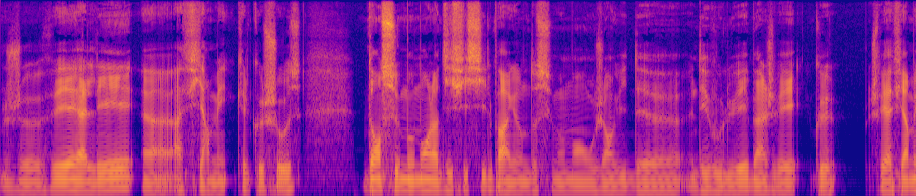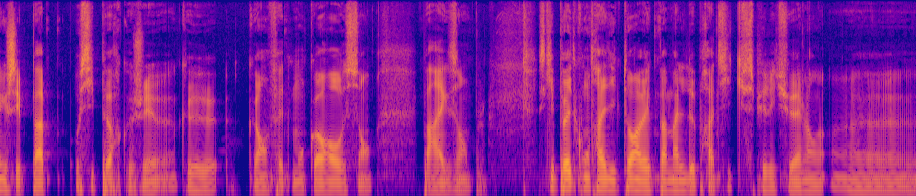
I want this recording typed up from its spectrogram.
je vais aller euh, affirmer quelque chose dans ce moment-là difficile, par exemple, dans ce moment où j'ai envie d'évoluer, ben je vais que je vais affirmer que j'ai pas aussi peur que que, que en fait mon corps ressent, par exemple. Ce qui peut être contradictoire avec pas mal de pratiques spirituelles hein, euh,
